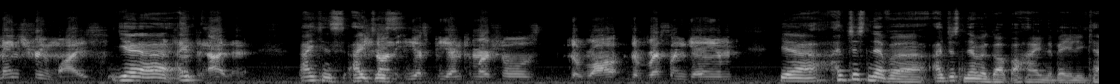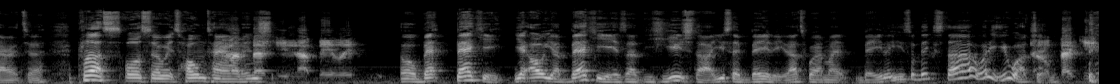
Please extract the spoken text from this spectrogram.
mainstream wise. Yeah, I can't deny that. I can. I she's just on the ESPN commercials, the Raw, the wrestling game. Yeah, I've just never, I've just never got behind the Bayley character. Plus, also, it's hometown. Not Becky, she, not Bayley. Oh, Be- Becky. Yeah. Oh, yeah. Becky is a huge star. You said Bayley. That's why I'm like, Bayley's a big star. What are you watching? No, Becky.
